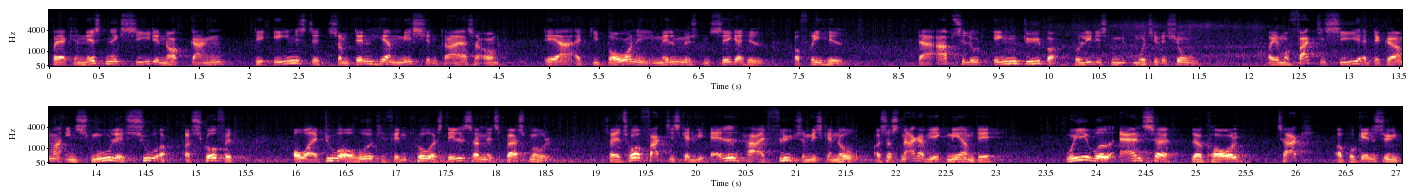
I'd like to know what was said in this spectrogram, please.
For jeg kan næsten ikke sige det nok gange. Det eneste, som den her mission drejer sig om, det er at give borgerne i Mellemøsten sikkerhed og frihed. Der er absolut ingen dybere politisk motivation. Og jeg må faktisk sige, at det gør mig en smule sur og skuffet over, at du overhovedet kan finde på at stille sådan et spørgsmål. Så jeg tror faktisk, at vi alle har et fly, som vi skal nå, og så snakker vi ikke mere om det. We will answer the call. Tak, og på gensyn.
